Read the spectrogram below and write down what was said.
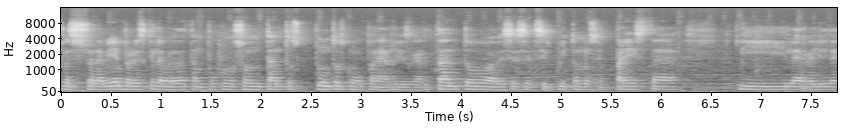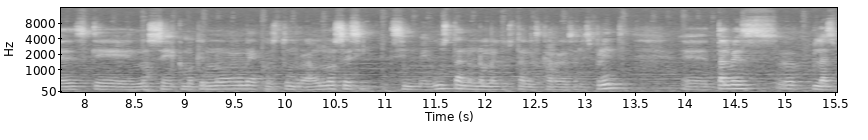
pues suena bien, pero es que la verdad tampoco son tantos puntos como para arriesgar tanto, a veces el circuito no se presta y la realidad es que no sé, como que no me acostumbro, aún no sé si, si me gustan o no me gustan las carreras al sprint. Eh, tal vez eh, las,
